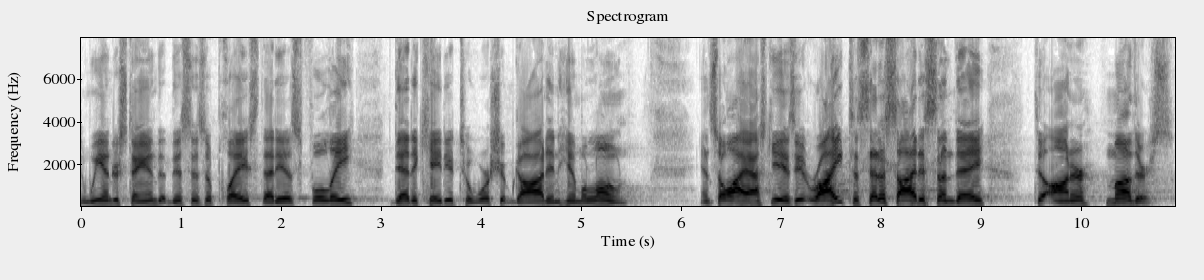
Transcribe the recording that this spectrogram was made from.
And we understand that this is a place that is fully dedicated to worship God and Him alone. And so I ask you, is it right to set aside a Sunday to honor mothers?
